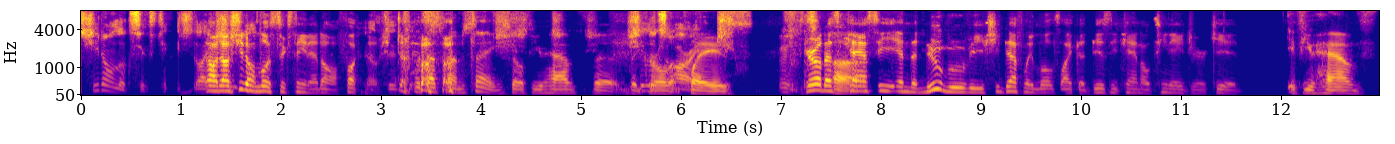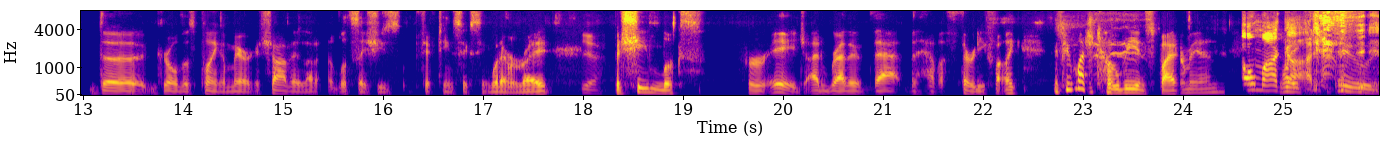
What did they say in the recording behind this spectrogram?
She don't look sixteen. She's like, oh no, she don't look 16 at all. Fuck no, she But But that's what I'm saying. So if you have the, the girl that our plays Girl, that's Uh, Cassie in the new movie. She definitely looks like a Disney Channel teenager kid. if you have the girl that's playing America Chavez, let's say she's 15, 16, whatever, right? Yeah. But she looks her age. I'd rather that than have a 35. Like, if you watch Tobey and Spider Man, Oh my Like, god, dude,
